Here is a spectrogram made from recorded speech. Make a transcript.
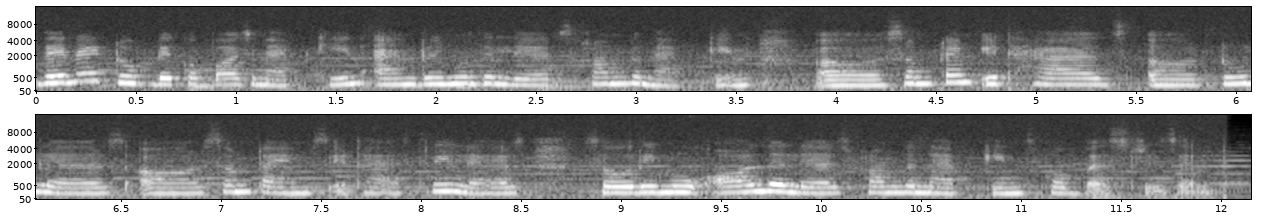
Then I took decoupage napkin and remove the layers from the napkin. Uh, sometimes it has uh, two layers or sometimes it has three layers. So remove all the layers from the napkins for best result.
